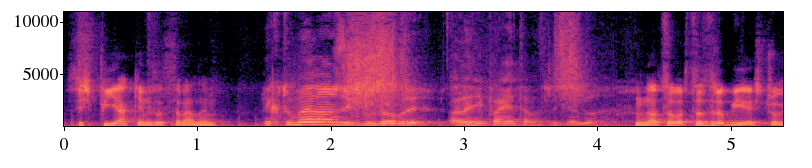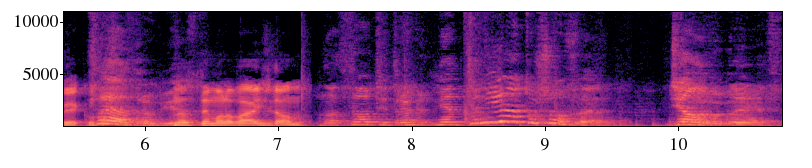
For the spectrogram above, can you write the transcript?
Jesteś pijakiem zasranym. Jak tu melanżyk był dobry, ale nie pamiętam zbytniego. No zobacz co zrobiłeś, człowieku. Co ja zrobiłem? No No, zdemolowałeś dom. co ty trochę. Nie, to nie ja, to szofer. Gdzie on w ogóle jest?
